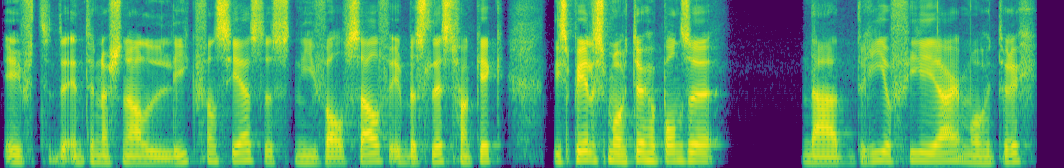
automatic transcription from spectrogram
heeft de internationale league van CS, dus niet Valve zelf, heeft beslist van kijk, die spelers mogen terug op onze... Na drie of vier jaar mogen terug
